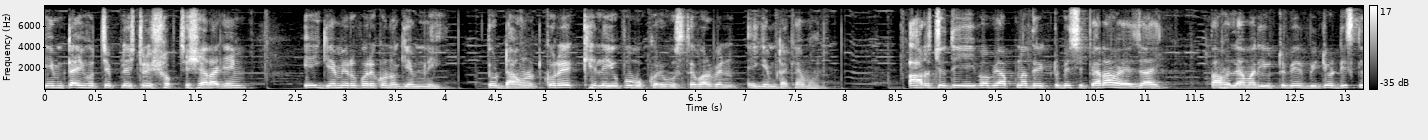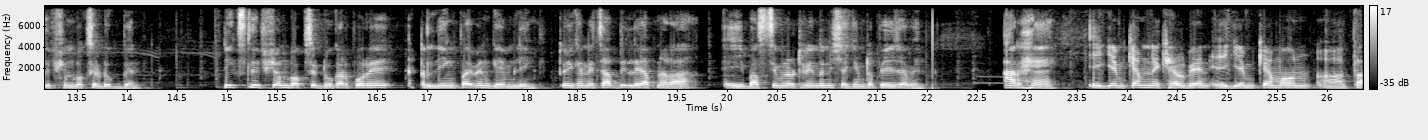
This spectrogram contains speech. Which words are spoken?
গেমটাই হচ্ছে প্লে স্টোরের সবচেয়ে সেরা গেম এই গেমের উপরে কোনো গেম নেই। তো ডাউনলোড করে খেলেই উপভোগ করে বুঝতে পারবেন এই গেমটা কেমন। আর যদি এইভাবে আপনাদের একটু বেশি প্যারা হয়ে যায় তাহলে আমার ইউটিউবের ভিডিও ডিসক্রিপশন বক্সে ঢুকবেন। ডিসক্রিপশন বক্সে ঢোকার পরে একটা লিঙ্ক পাবেন গেম লিঙ্ক তো এখানে চাপ দিলে আপনারা এই বাস সিমুলেটর ইন্দোনেশিয়া গেমটা পেয়ে যাবেন। আর হ্যাঁ এই গেম কেমনে খেলবেন, এই গেম কেমন তা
